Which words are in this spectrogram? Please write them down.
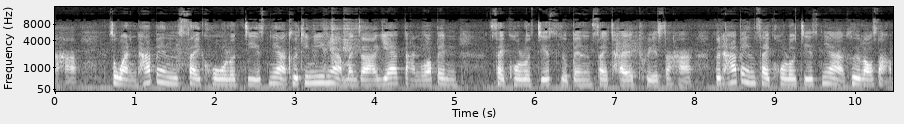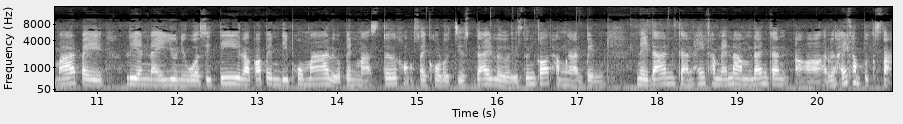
นะคะ ส่วนถ้าเป็น psychologist เนี่ย คือที่นี่เนี่ย มันจะแยกกันว่าเป็น psychologist หรือเป็น psychiatrist อะค่ะคือถ้าเป็น psychologist เนี่ยคือเราสามารถไปเรียนใน university แล้วก็เป็น diploma หรือเป็น master ของ psychologist ได้เลย ซึ่งก็ทำงานเป็นในด้านการให้คำแนะนำด้านการหรือให้คำปรึกษา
